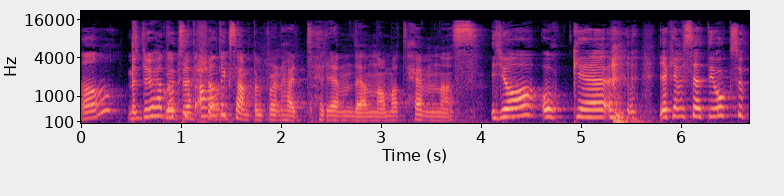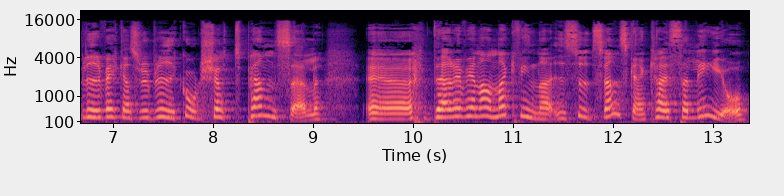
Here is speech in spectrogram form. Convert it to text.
Ja, Men du hade också ett annat exempel på den här trenden om att hämnas. ja och eh, jag kan väl säga att det också blir veckans rubrikord, köttpensel. Eh, där är vi en annan kvinna i Sydsvenskan, Kajsa Leo.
